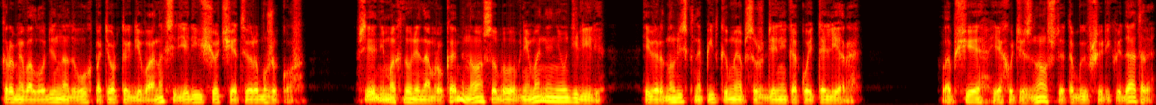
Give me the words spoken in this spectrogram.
кроме Володи, на двух потертых диванах сидели еще четверо мужиков. Все они махнули нам руками, но особого внимания не уделили и вернулись к напиткам и обсуждению какой-то Леры. Вообще, я хоть и знал, что это бывшие ликвидаторы,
